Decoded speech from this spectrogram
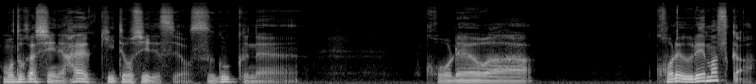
もどかしいね。早く聞いてほしいですよ。すごくね。これはこれ売れますか？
